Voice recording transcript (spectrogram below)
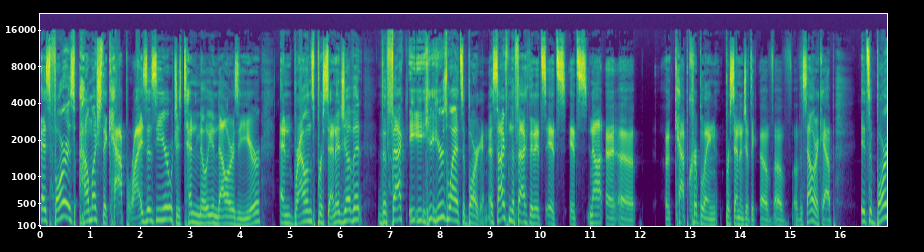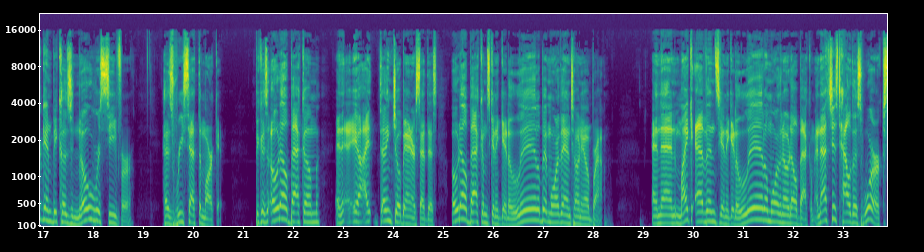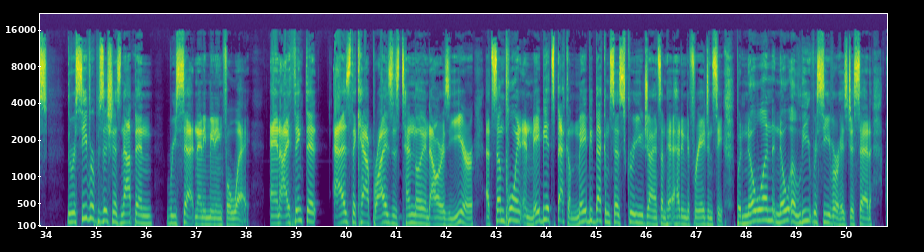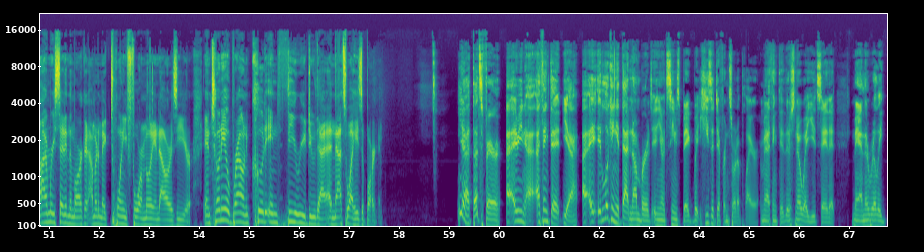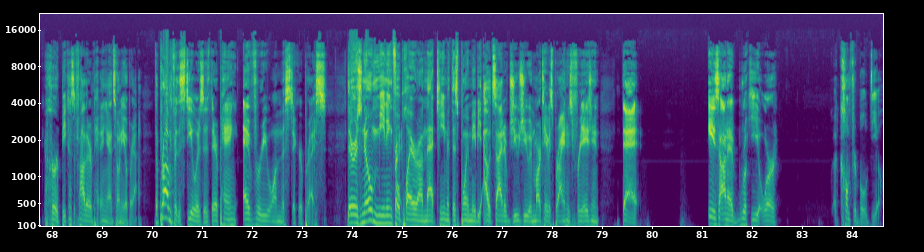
as far as how much the cap rises a year, which is ten million dollars a year, and Brown's percentage of it. The fact he- he- here's why it's a bargain. Aside from the fact that it's it's it's not a, a, a cap crippling percentage of the of, of of the salary cap, it's a bargain because no receiver has reset the market because Odell Beckham and uh, yeah, I, I think Joe Banner said this. Odell Beckham's going to get a little bit more than Antonio Brown. And then Mike Evans is going to get a little more than Odell Beckham. And that's just how this works. The receiver position has not been reset in any meaningful way. And I think that as the cap rises $10 million a year, at some point, and maybe it's Beckham, maybe Beckham says, screw you, Giants, I'm he- heading to free agency. But no one, no elite receiver has just said, I'm resetting the market. I'm going to make $24 million a year. Antonio Brown could, in theory, do that. And that's why he's a bargain. Yeah, that's fair. I mean, I think that yeah, I, looking at that number, it, you know, it seems big, but he's a different sort of player. I mean, I think that there's no way you'd say that, man, they're really hurt because of how they're paying Antonio Brown. The problem for the Steelers is they're paying everyone the sticker price. There is no meaningful Right. player on that team at this point, maybe outside of Juju and Martavis Bryant, who's a free agent, that is on a rookie or a comfortable deal.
